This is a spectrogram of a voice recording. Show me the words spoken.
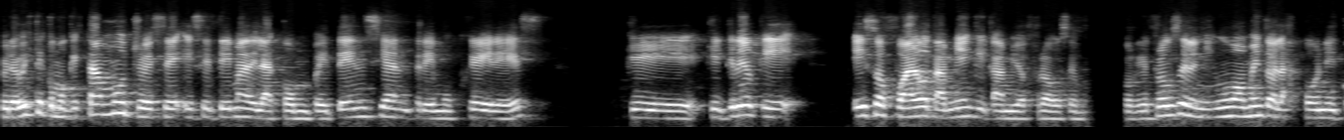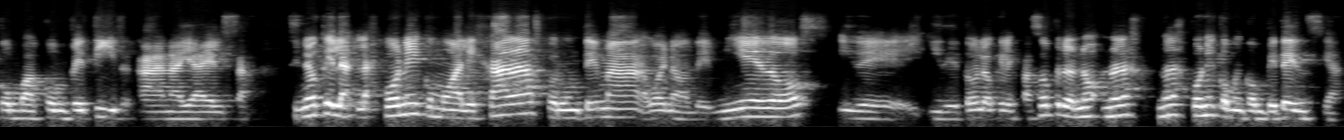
pero viste como que está mucho ese, ese tema de la competencia entre mujeres, que, creo que eso fue algo también que cambió Frozen, porque Frozen en ningún momento las pone como a competir a Ana y a Elsa, sino que las pone como alejadas por un tema, bueno, de miedos y de, de todo lo que les pasó, pero no, no, las, no las pone como en competencia.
